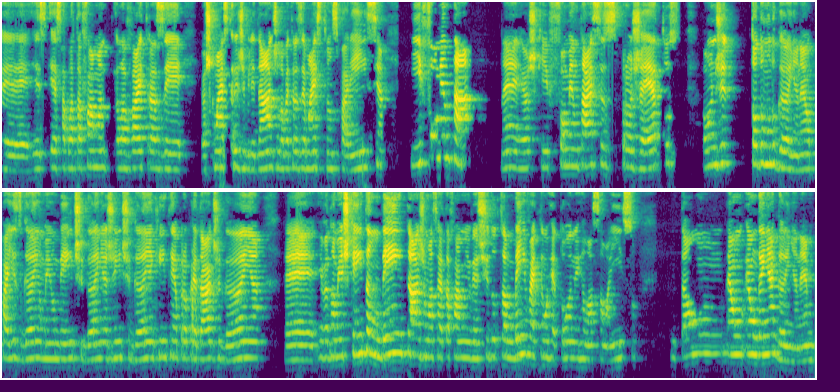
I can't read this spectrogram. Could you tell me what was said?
É, essa plataforma ela vai trazer, eu acho que mais credibilidade, ela vai trazer mais transparência e fomentar, né? Eu acho que fomentar esses projetos onde todo mundo ganha, né? O país ganha, o meio ambiente ganha, a gente ganha, quem tem a propriedade ganha. É, eventualmente, quem também está, de uma certa forma, investido também vai ter um retorno em relação a isso. Então, é um é ganha-ganha, um né?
